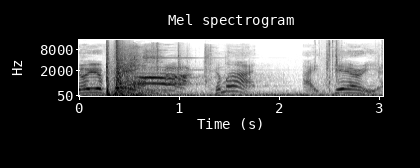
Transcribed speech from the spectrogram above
Show your face. Come on. I dare ya.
